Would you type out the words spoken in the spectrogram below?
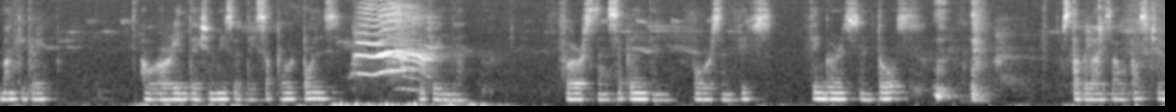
Monkey grip. Our orientation is at the support points between the first and second and fourth and fifth fingers and toes. Stabilize our posture.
